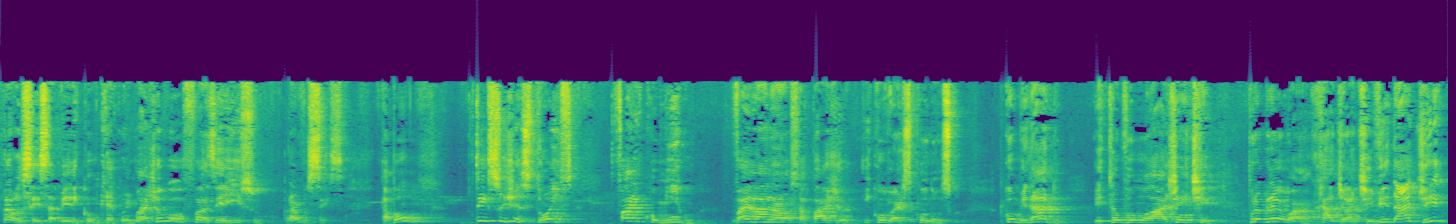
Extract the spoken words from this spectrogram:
Para vocês saberem como que é com imagem, eu vou fazer isso para vocês, tá bom? Tem sugestões, fale comigo, vai lá na nossa página e converse conosco. Combinado? Então vamos lá, gente. Programa Radioatividade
